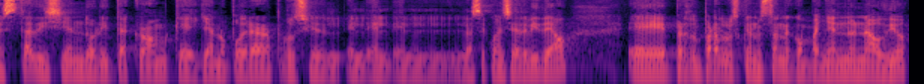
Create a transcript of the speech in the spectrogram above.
está diciendo ahorita Chrome que ya no podría reproducir la secuencia de video. Eh, perdón para los que nos están acompañando en audio.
